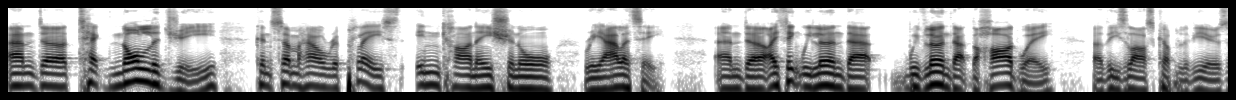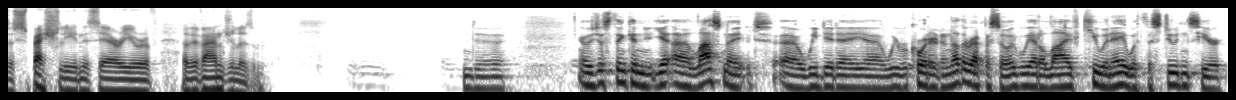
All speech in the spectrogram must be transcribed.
and uh, technology can somehow replace incarnational reality. And uh, I think we learned that we've learned that the hard way uh, these last couple of years, especially in this area of, of evangelism. And, uh, I was just thinking. Yeah, uh, last night uh, we did a uh, we recorded another episode. We had a live Q and A with the students here.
